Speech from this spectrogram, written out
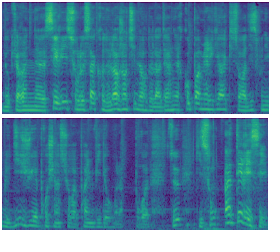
Donc il y aura une série sur le sacre de l'Argentine lors de la dernière Copa América qui sera disponible le 10 juillet prochain sur Prime Video. Voilà pour ceux qui sont intéressés.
